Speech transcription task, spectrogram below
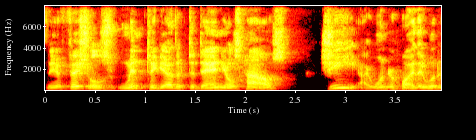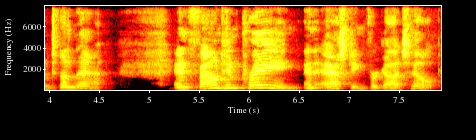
the officials went together to Daniel's house. Gee, I wonder why they would have done that. And found him praying and asking for God's help.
